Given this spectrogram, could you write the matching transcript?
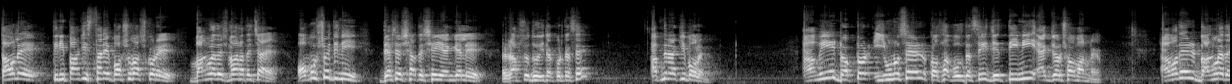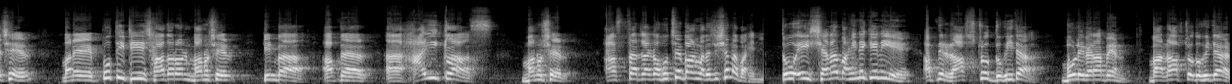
তাহলে তিনি পাকিস্তানে বসবাস করে বাংলাদেশ বানাতে চায়। অবশ্যই তিনি দেশের সাথে সেই অ্যাঙ্গেলে রাষ্ট্রদ্রোহিতা করতেছে। আপনারা কি বলেন? আমি ডক্টর ইউনুসের কথা বলতেছি যে তিনি একজন সমন্বয়ক। আমাদের বাংলাদেশের মানে প্রতিটি সাধারণ মানুষের কিংবা আপনার হাই ক্লাস মানুষের আস্থার জায়গা হচ্ছে বাংলাদেশের সেনাবাহিনী। তো এই সেনাবাহিনীকে নিয়ে আপনি রাষ্ট্রদ্রোহিতা বলে বেড়াবেন বা রাষ্ট্রদ্রোহিতার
